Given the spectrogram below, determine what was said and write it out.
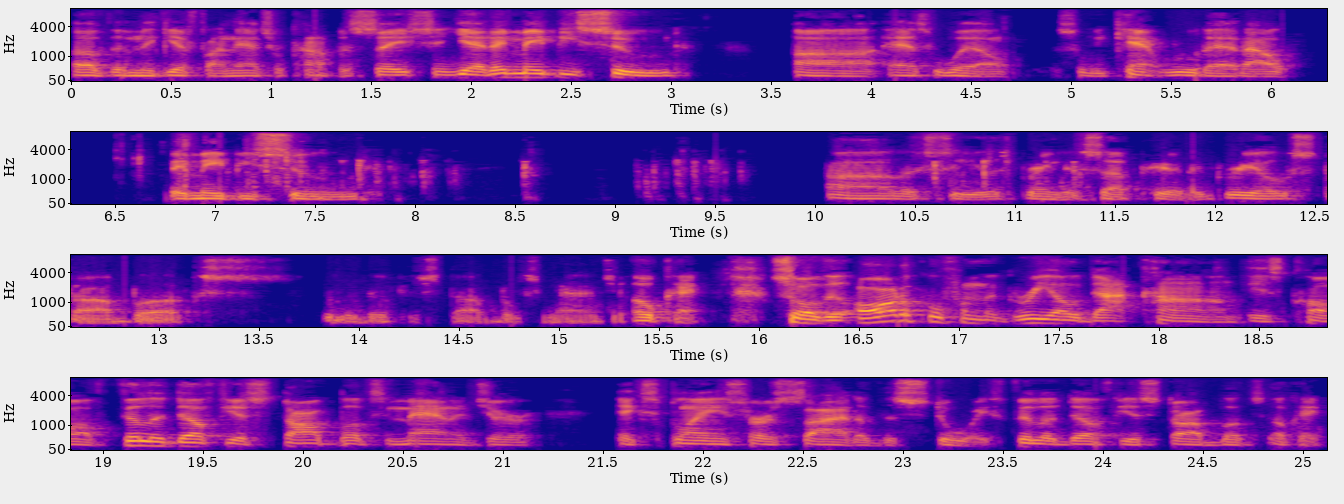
of them to get financial compensation. Yeah, they may be sued uh, as well so we can't rule that out. They may be sued. Uh, let's see, let's bring this up here. The Grio Starbucks, Philadelphia Starbucks manager. Okay, so the article from the Grio.com is called Philadelphia Starbucks Manager explains her side of the story. Philadelphia Starbucks. Okay.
